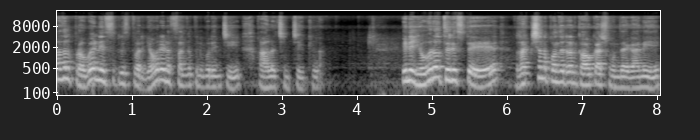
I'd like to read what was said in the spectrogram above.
అసలు ప్రభు యేసుక్రీస్తు వారు ఎవరైనా సంగతిని గురించి ఆలోచించేట్లా? ఈయన ఎవరో తెలిస్తే రక్షణ పొందడానికి అవకాశం ఉందే కానీ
